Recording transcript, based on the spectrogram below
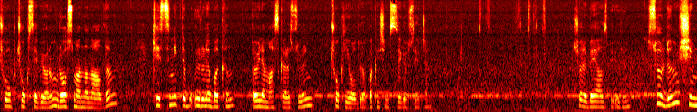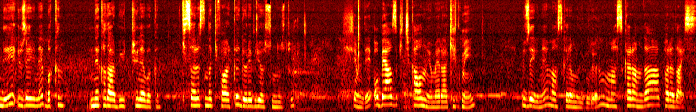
çok çok seviyorum. Rossmann'dan aldım. Kesinlikle bu ürüne bakın. Öyle maskara sürün. Çok iyi oluyor. Bakın şimdi size göstereceğim. Şöyle beyaz bir ürün. Sürdüm. Şimdi üzerine bakın ne kadar büyüttüğüne bakın. İkisi arasındaki farkı görebiliyorsunuzdur. Şimdi o beyazlık hiç kalmıyor merak etmeyin. Üzerine maskaramı uyguluyorum. Maskaram da Paradise.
